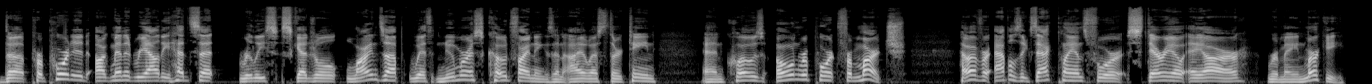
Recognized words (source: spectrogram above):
The purported augmented reality headset release schedule lines up with numerous code findings in iOS 13 and Kuo's own report from March. However, Apple's exact plans for stereo AR remain murky.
